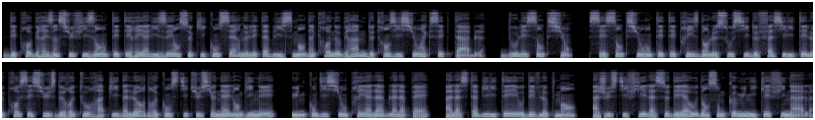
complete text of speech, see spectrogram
des progrès insuffisants ont été réalisés en ce qui concerne l'établissement d'un chronogramme de transition acceptable, d'où les sanctions. Ces sanctions ont été prises dans le souci de faciliter le processus de retour rapide à l'ordre constitutionnel en Guinée, une condition préalable à la paix, à la stabilité et au développement, a justifié la CEDEAO dans son communiqué final.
